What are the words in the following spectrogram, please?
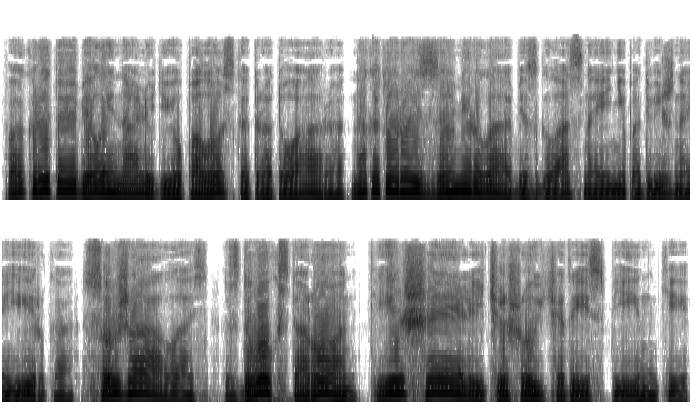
Покрытая белой наледью полоска тротуара, на которой замерла безгласная и неподвижная Ирка, сужалась. С двух сторон кишели чешуйчатые спинки,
